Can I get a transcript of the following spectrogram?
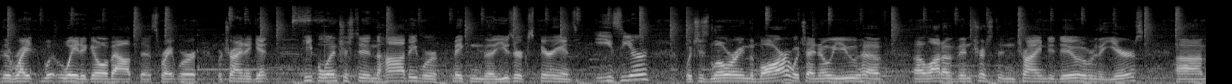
the right way to go about this, right? We're, we're trying to get people interested in the hobby. We're making the user experience easier, which is lowering the bar, which I know you have a lot of interest in trying to do over the years. Um,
